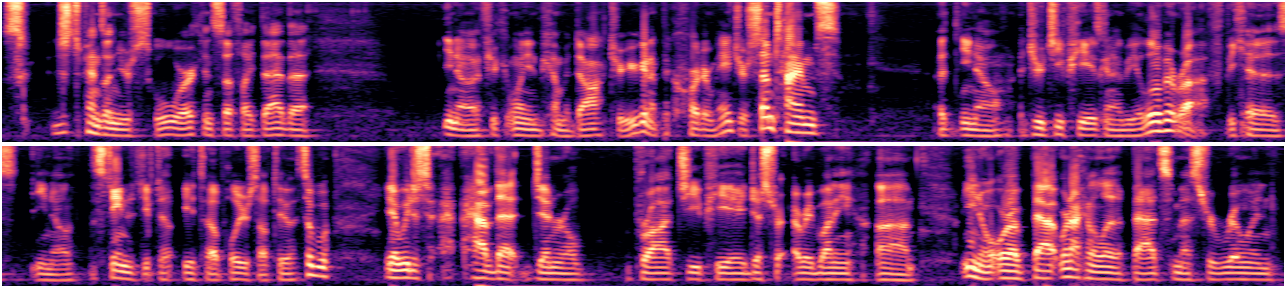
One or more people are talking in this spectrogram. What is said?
just depends on your schoolwork and stuff like that. That you know, if you're wanting to become a doctor, you're going to pick a harder major. Sometimes uh, you know, your GPA is going to be a little bit rough because you know the standards you have to, you have to uphold yourself to. So, you know, we just have that general broad GPA just for everybody. Um, you know, or a bad. We're not going to let a bad semester ruin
